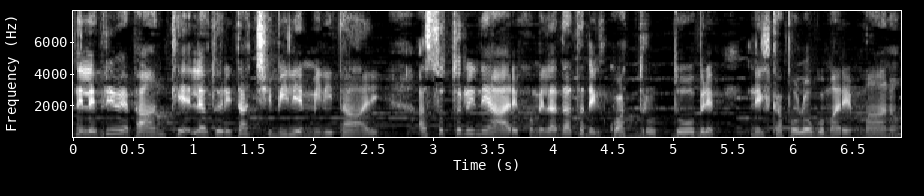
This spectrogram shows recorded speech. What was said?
nelle prime panche le autorità civili e militari, a sottolineare come la data del 4 ottobre, nel capoluogo maremmano,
